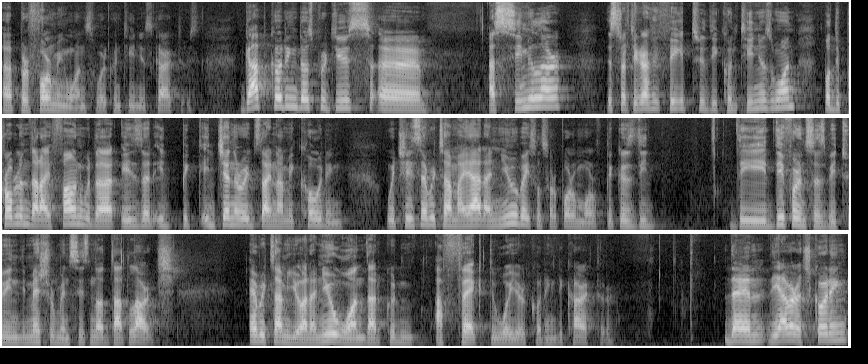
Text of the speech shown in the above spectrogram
uh, performing ones were continuous characters. Gap coding does produce uh, a similar stratigraphic fit to the continuous one, but the problem that I found with that is that it, it generates dynamic coding, which is every time I add a new basal sauropodomorph, because the the differences between the measurements is not that large. Every time you add a new one, that could affect the way you're coding the character. Then the average coding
